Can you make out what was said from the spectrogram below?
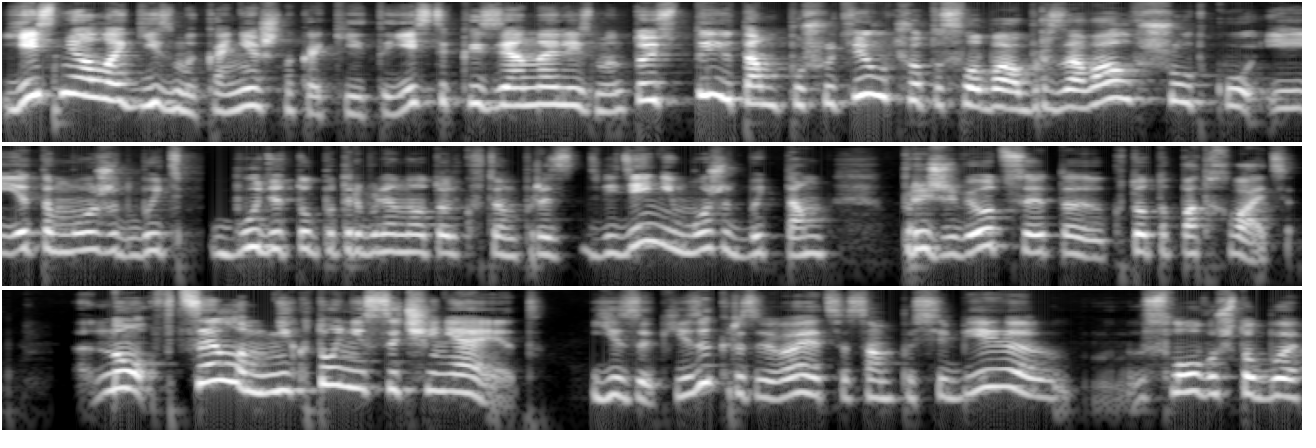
Есть неологизмы, конечно, какие-то, есть оказионализмы. То есть ты там пошутил, что-то слова образовал в шутку, и это, может быть, будет употреблено только в твоем произведении, может быть, там приживется это, кто-то подхватит. Но в целом никто не сочиняет язык. Язык развивается сам по себе. Слово, чтобы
